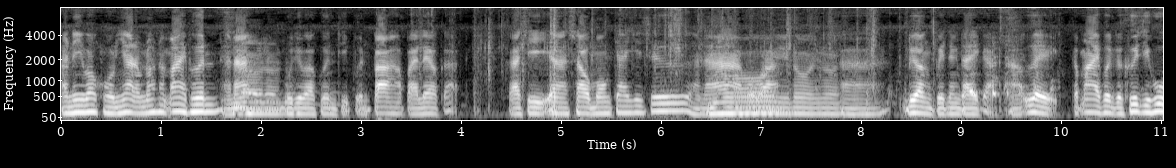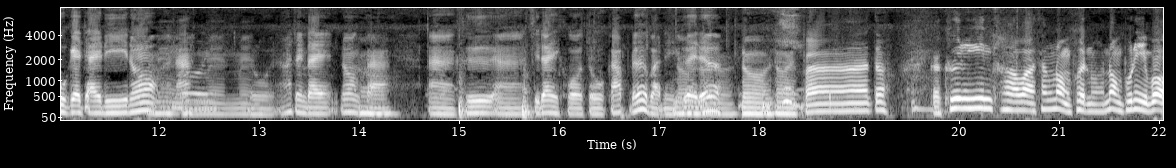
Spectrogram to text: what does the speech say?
อันนี้ว่าขออนุญาตเอาเนาะน้ำอ้ายเพิ่นหั้นนะบ่ที่ว่าเพิ่นที่เพิ่นป้าเข้าไปแล้วก็ก็สิอ่าเศร้ามองใจซื่อๆหั้นนะเพราะว่า โดยโดยอ่าเรื่องเป็นจังใดก็อ่าเอ้ยกับอ้ายเพิ่นก็คือสิฮู้แก่ใจดีเนาะหั้นนะแม่นแม่นโดยอ่าจังใดน้องก็อ่าคืออ่าสิได้ขอตัวกลับเด้อบัดนี้เอ้ยเด้อโดยโดยป้าโตก็คือได้ยินข่าวว่าทั้งน้องเพิ่นว่าน้องผู้นี้บ่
